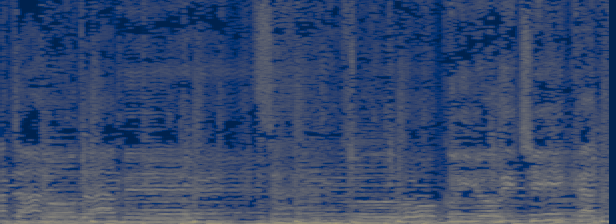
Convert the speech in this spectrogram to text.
なたのため。遠くより近く。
